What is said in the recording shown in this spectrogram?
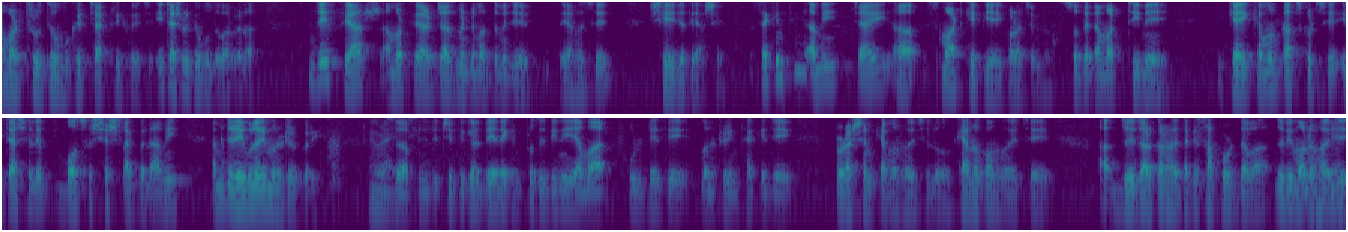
আমার থ্রুতে অমুকের চাকরি হয়েছে। এটা আসলে কেউ বলতে পারবে না। যে ফেয়ার আমার ফেয়ার জাজমেন্টের মাধ্যমে যে ইয়া হয়েছে সেই যাতে আসে। সেকেন্ড থিং আমি চাই স্মার্ট কেপিআই করার জন্য সো দ্যাট আমার টিমে কে কেমন কাজ করছে এটা আসলে বছর শেষ লাগবে না। আমি আমি তো রেগুলারই মনিটর করি. সো আপনি যদি টিপিক্যাল ডে দেখেন প্রতিদিনই আমার ফুল ডেতে মনিটরিং থাকে যে প্রোডাকশন কেমন হয়েছিল কেন কম হয়েছে যদি দরকার হয় তাকে সাপোর্ট দেওয়া। যদি মনে হয় যে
